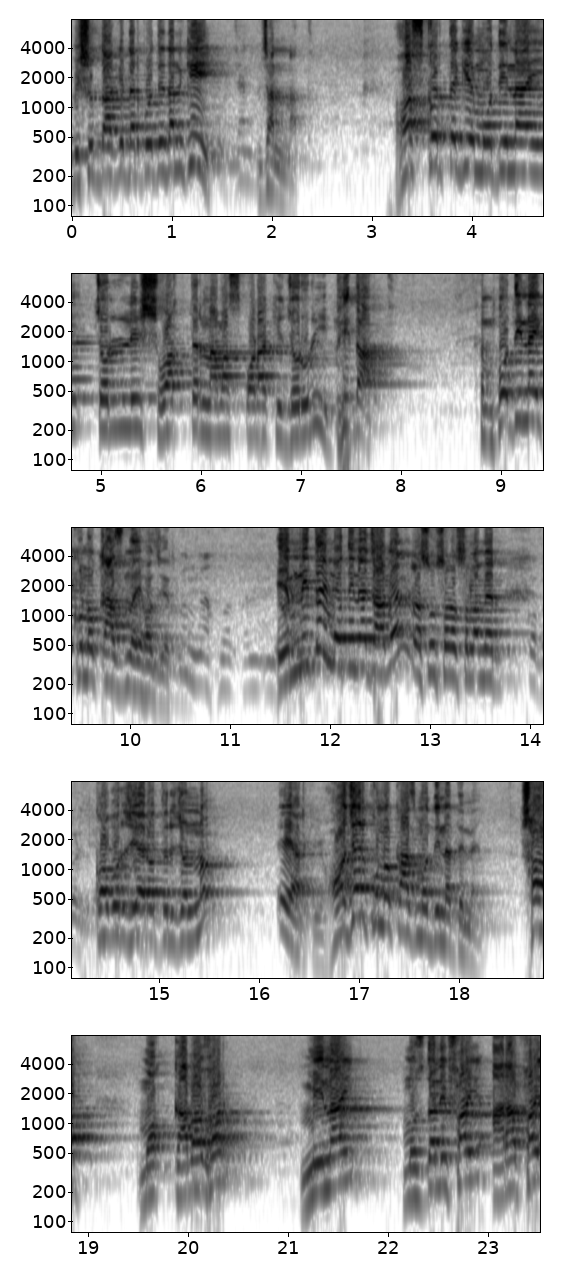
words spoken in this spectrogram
বিশুদ্ধ আকিদের প্রতিদান কি? জান্নাত। হজ করতে গিয়ে মদিনায় চল্লিশ ওয়াক্তের নামাজ পড়া কি জরুরি? ভিদাত। মদিনায় কোনো কাজ নাই হজের। এমনিতেই মদিনা যাবেন রসুল সাল্লাহ সাল্লামের কবর জিয়ারতের জন্য। এই আর কি, হজের কোনো কাজ মদিনাতে নেই। সব মক কাবাঘর মিনাই মুজদালিফাই আরাফাই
